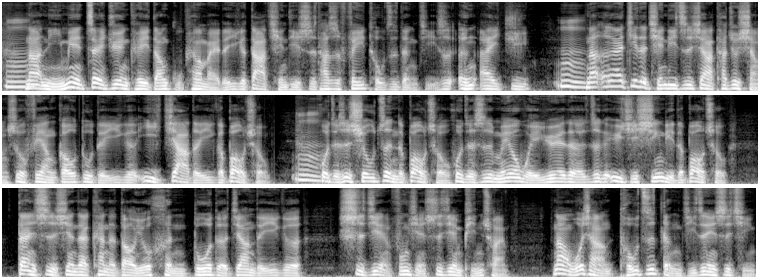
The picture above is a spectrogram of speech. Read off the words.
嗯，那里面债券可以当股票买的一个大前提是它是非投资等级，是 NIG。嗯，那 NIG 的前提之下，它就享受非常高度的一个溢价的一个报酬，嗯，或者是修正的报酬，或者是没有违约的这个预期心理的报酬。但是现在看得到有很多的这样的一个事件，风险事件频传。那我想投资等级这件事情，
